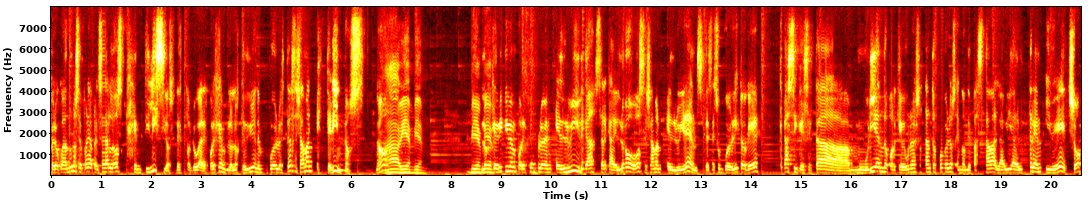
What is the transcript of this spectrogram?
Pero cuando uno se pone a pensar los gentilicios de estos lugares, por ejemplo, los que viven en Pueblo Ester se llaman esterinos, ¿no? Ah, bien, bien. Bien, Los bien. que viven, por ejemplo, en Elvira, cerca de Lobos, se llaman elvirenses. Es un pueblito que casi que se está muriendo porque uno de esos tantos pueblos en donde pasaba la vía del tren y de hecho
